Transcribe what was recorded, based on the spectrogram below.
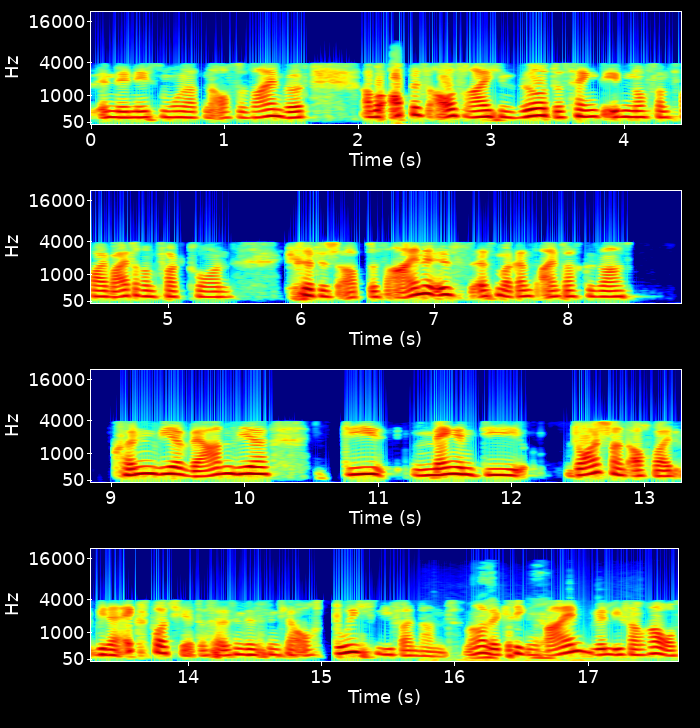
in den nächsten Monaten auch so sein wird. Aber ob es ausreichen wird, das hängt eben noch von zwei weiteren Faktoren kritisch ab. Das eine ist erstmal ganz einfach gesagt, können wir, werden wir die Mengen, die Deutschland auch wieder exportiert, das heißt, wir sind ja auch Durchlieferland. Ne? Wir kriegen rein, wir liefern raus.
